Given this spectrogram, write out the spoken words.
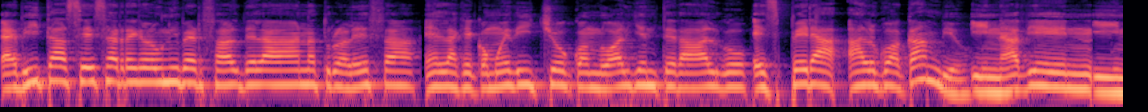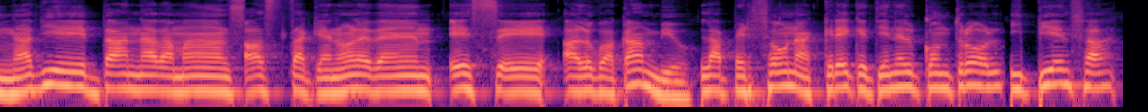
Evitas esa regla universal de la naturaleza en la que, como he dicho, cuando alguien te da algo, espera algo a cambio. Y nadie, y nadie da nada más hasta que no le den ese algo a cambio. La persona cree que tiene el control y piensa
